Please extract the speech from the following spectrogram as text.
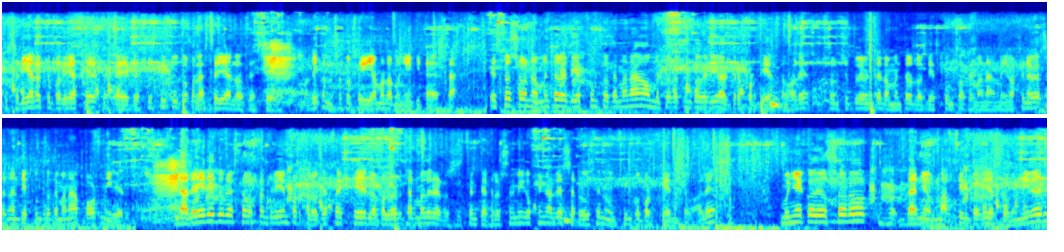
que sería lo que podría hacer eh, de sustituto con la estrella de los deseos, ¿vale? Y con eso conseguiríamos la muñequita esta. Estos son aumento de 10 puntos de maná, aumento de puntos de vida del 3%, ¿vale? Son simplemente el aumento de los 10 puntos de maná. Me imagino que serán 10 puntos de maná por nivel. La de Eredur está bastante bien porque lo que hace es que los valores de armadura y resistencia de los enemigos finales se reducen un 5%, ¿vale? Muñeco de Osorok, daños más 110 según nivel.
